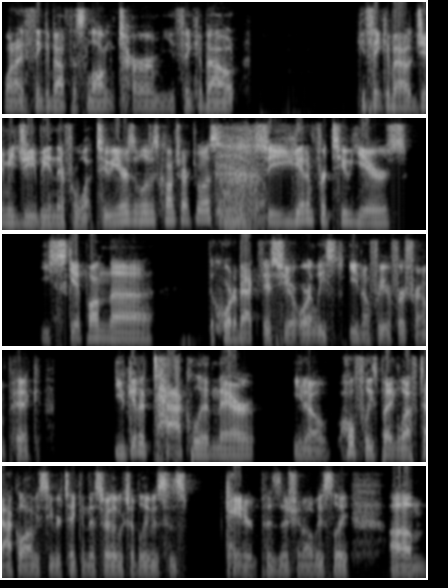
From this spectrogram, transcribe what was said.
when I think about this long term, you think about you think about Jimmy G being there for what two years? I believe his contract was. So you get him for two years. You skip on the the quarterback this year, or at least you know for your first round pick. You get a tackle in there. You know, hopefully he's playing left tackle. Obviously, if you're taking this early, which I believe is his catered position. Obviously, um,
